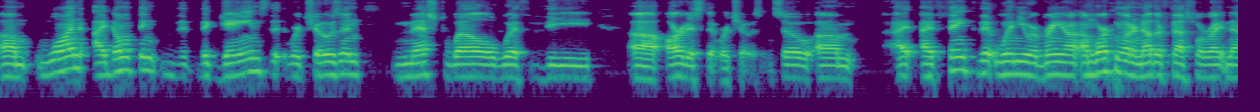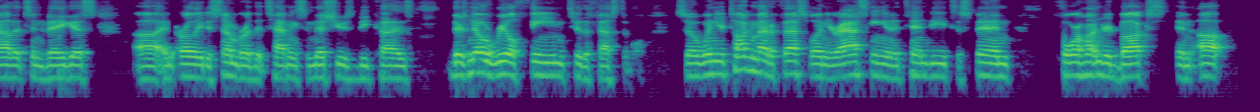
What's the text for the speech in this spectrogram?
Um, one, I don't think the games that were chosen meshed well with the uh, artists that were chosen. So um, I, I think that when you were bringing out, I'm working on another festival right now that's in Vegas uh, in early December that's having some issues because there's no real theme to the festival. So when you're talking about a festival and you're asking an attendee to spend 400 bucks and up,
